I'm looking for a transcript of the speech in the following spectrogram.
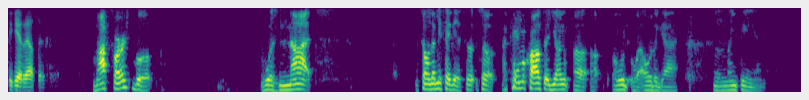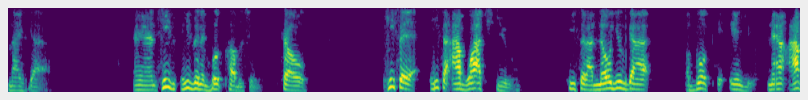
to get it out there. My first book was not. So let me say this. So, so I came across a young, uh, uh old, well, older guy on LinkedIn, nice guy, and he's he's been in book publishing. So he said he said I've watched you. He said I know you've got a book in you. Now, I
